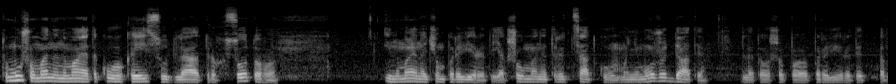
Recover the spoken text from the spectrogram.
Тому що в мене немає такого кейсу для 300-го і немає на чому перевірити. Якщо в мене 30-ку мені можуть дати для того, щоб е, перевірити там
